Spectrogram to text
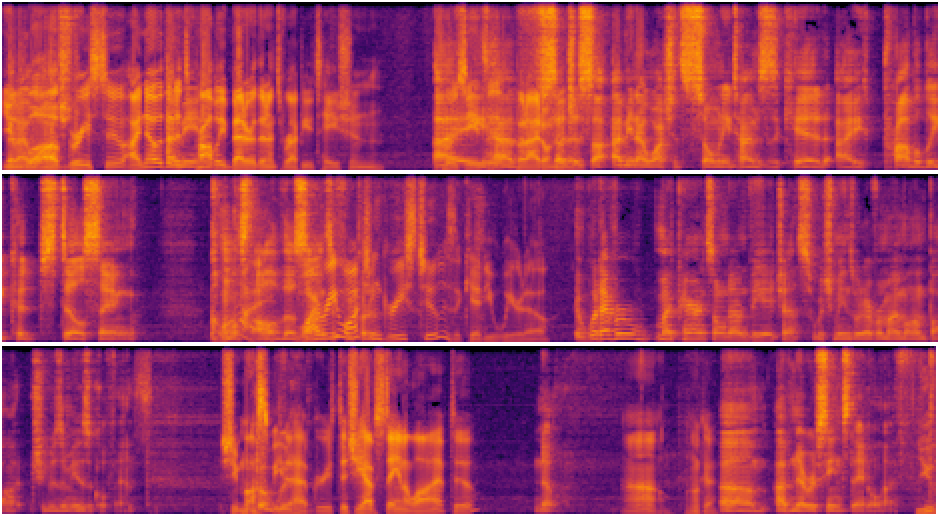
you that I love watched. Grease 2? I know that I it's mean- probably better than its reputation I it, have but I don't know. such that a. it's- I mean, I watched it so many times as a kid. I probably could still sing almost Why? all of those. Songs. Why were you we watching it- Grease 2 as a kid, you weirdo? Whatever my parents owned on VHS, which means whatever my mom bought. She was a musical fan. She must But be we- to have Grease. Did she have Staying Alive too? No, Oh, okay. Um, I've never seen Staying Alive. You've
